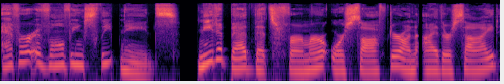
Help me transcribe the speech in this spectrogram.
ever evolving sleep needs. Need a bed that's firmer or softer on either side?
